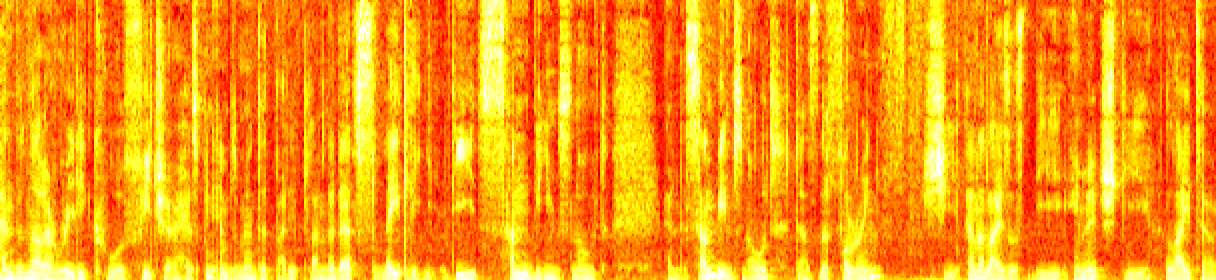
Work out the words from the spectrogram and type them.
and another really cool feature has been implemented by the Blender devs lately, the Sunbeams node. And the Sunbeams node does the following. She analyzes the image, the lighter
